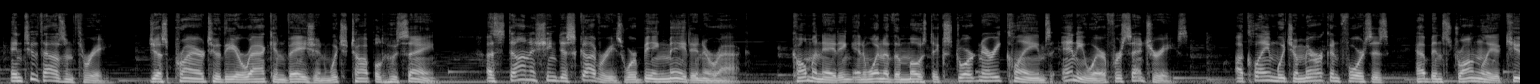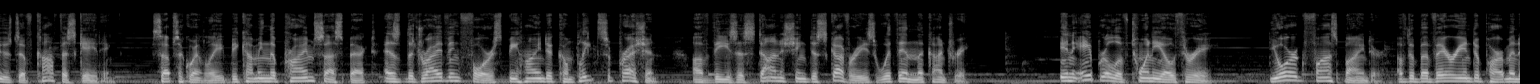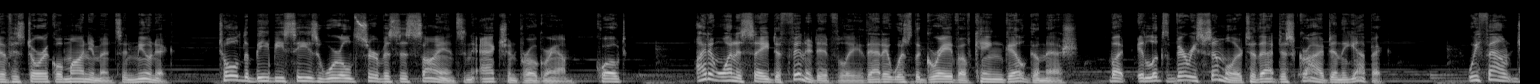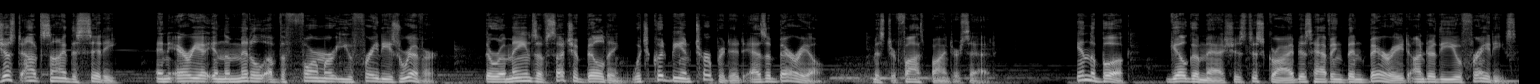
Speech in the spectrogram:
In 2003, just prior to the Iraq invasion which toppled Hussein, astonishing discoveries were being made in Iraq, culminating in one of the most extraordinary claims anywhere for centuries a claim which American forces have been strongly accused of confiscating, subsequently becoming the prime suspect as the driving force behind a complete suppression of these astonishing discoveries within the country. In April of 2003, Jorg Fassbinder of the Bavarian Department of Historical Monuments in Munich told the BBC's World Services Science in Action program, quote, I don't want to say definitively that it was the grave of King Gilgamesh, but it looks very similar to that described in the epic. We found just outside the city, an area in the middle of the former Euphrates River, the remains of such a building which could be interpreted as a burial, Mr. Fassbinder said. In the book, Gilgamesh is described as having been buried under the Euphrates.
